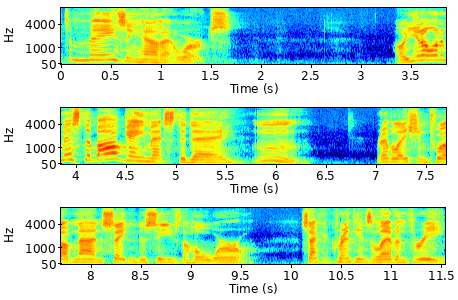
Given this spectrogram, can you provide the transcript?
It's amazing how that works. Oh, you don't want to miss the ball game that's today. Mm. Revelation 12 9, Satan deceives the whole world. 2 Corinthians 11 3,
